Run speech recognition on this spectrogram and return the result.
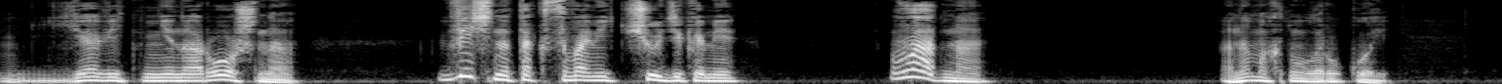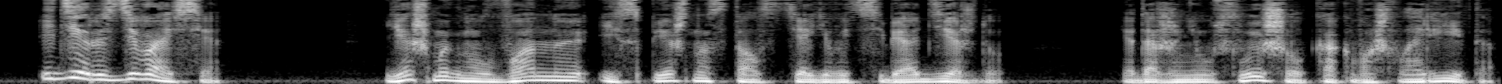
«Я ведь не нарочно. Вечно так с вами чудиками. Ладно». Она махнула рукой. «Иди раздевайся». Я шмыгнул в ванную и спешно стал стягивать себе одежду. Я даже не услышал, как вошла Рита.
